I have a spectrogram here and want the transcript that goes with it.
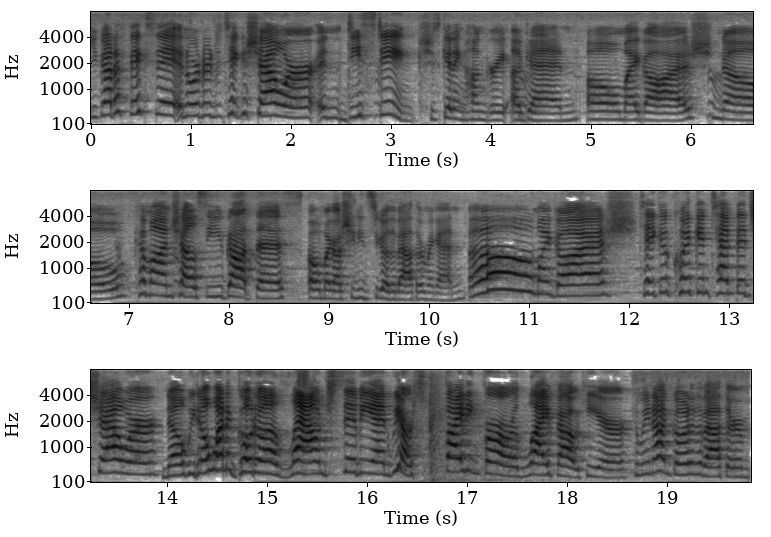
You gotta fix it in order to take a shower and de-stink. She's getting hungry again. Oh my gosh. No. Come on, Chelsea. You got this. Oh my gosh. She needs to go to the bathroom again. Oh my gosh. Take a quick and tepid shower. No, we don't want to go to a lounge, Simeon. We are fighting for our life out here. Can we not go to the bathroom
